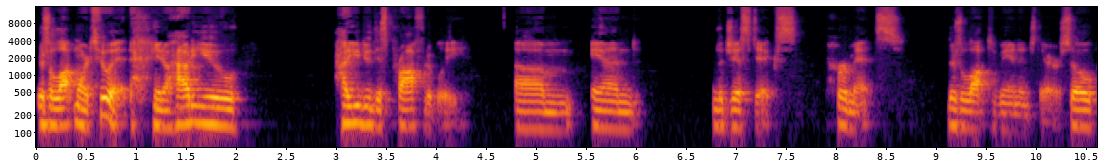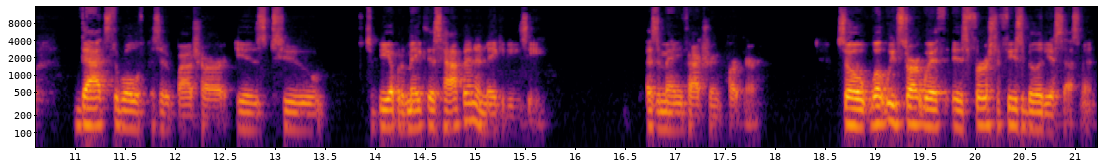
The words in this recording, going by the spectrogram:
there's a lot more to it. You know, how do you how do you do this profitably? Um, and logistics, permits. There's a lot to manage there. So that's the role of Pacific Biochar is to to be able to make this happen and make it easy as a manufacturing partner. So what we'd start with is first a feasibility assessment.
